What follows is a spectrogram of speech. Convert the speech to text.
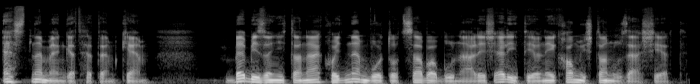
Ezt nem engedhetem, Kem. Bebizonyítanák, hogy nem volt ott Szababunál, és elítélnék hamis tanúzásért.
